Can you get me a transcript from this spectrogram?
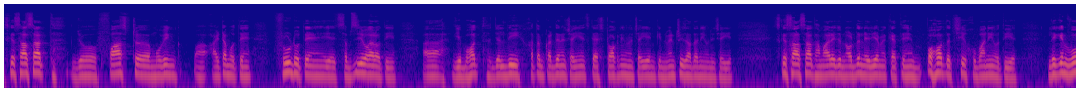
اس کے ساتھ ساتھ جو فاسٹ موونگ آئٹم ہوتے ہیں فروٹ ہوتے ہیں، یہ سبزی وغیرہ ہوتی ہیں یہ بہت جلدی ختم کر دینا چاہیے، اس کا اسٹاک نہیں ہونا چاہیے، ان کی انوینٹری زیادہ نہیں ہونی چاہیے۔ اس کے ساتھ ساتھ ہمارے جو ناردرن ایریا میں کہتے ہیں، بہت اچھی خوبانی ہوتی ہے، لیکن وہ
